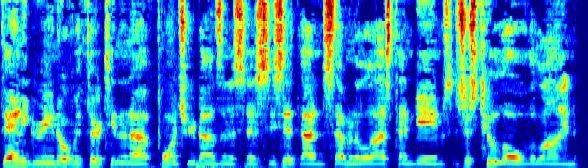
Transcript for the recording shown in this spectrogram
Danny Green over 13 and a half points, rebounds, and assists. He's hit that in seven of the last 10 games. It's just too low of a line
